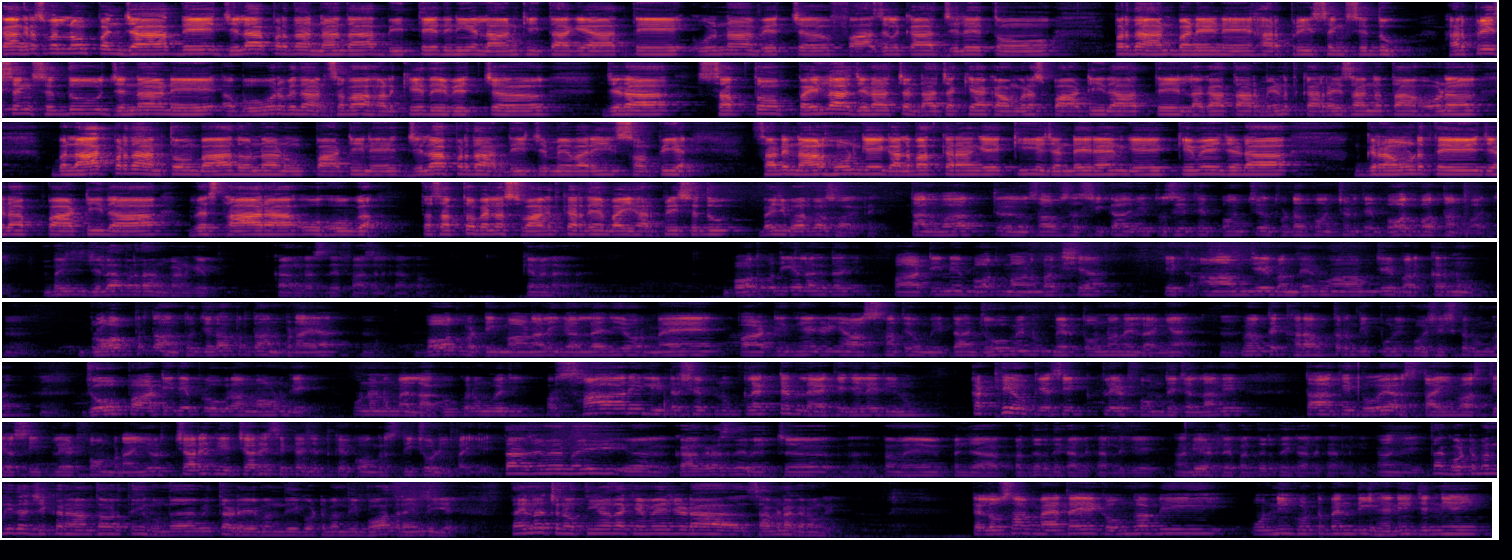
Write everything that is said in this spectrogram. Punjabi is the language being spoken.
ਕਾਂਗਰਸ ਵੱਲੋਂ ਪੰਜਾਬ ਦੇ ਜ਼ਿਲ੍ਹਾ ਪ੍ਰਧਾਨਾਂ ਦਾ ਬੀਤੇ ਦਿਨੀ ਐਲਾਨ ਕੀਤਾ ਗਿਆ ਤੇ ਉਹਨਾਂ ਵਿੱਚ ਫਾਜ਼ਿਲਕਾ ਜ਼ਿਲ੍ਹੇ ਤੋਂ ਪ੍ਰਧਾਨ ਬਣੇ ਨੇ ਹਰਪ੍ਰੀਤ ਸਿੰਘ ਸਿੱਧੂ। ਹਰਪ੍ਰੀਤ ਸਿੰਘ ਸਿੱਧੂ ਜਿਨ੍ਹਾਂ ਨੇ ਅਬੋਰ ਵਿਧਾਨ ਸਭਾ ਹਲਕੇ ਦੇ ਵਿੱਚ ਜਿਹੜਾ ਸਭ ਤੋਂ ਪਹਿਲਾ ਜਿਹੜਾ ਝੰਡਾ ਚੱਕਿਆ ਕਾਂਗਰਸ ਪਾਰਟੀ ਦਾ ਤੇ ਲਗਾਤਾਰ ਮਿਹਨਤ ਕਰ ਰਹੇ ਸਨ, ਤਾਂ ਹੁਣ ਬਲਾਕ ਪ੍ਰਧਾਨ ਤੋਂ ਬਾਅਦ ਉਹਨਾਂ ਨੂੰ ਪਾਰਟੀ ਨੇ ਜ਼ਿਲ੍ਹਾ ਪ੍ਰਧਾਨ ਦੀ ਜ਼ਿੰਮੇਵਾਰੀ ਸੌਂਪੀ ਹੈ। ਸਾਡੇ ਨਾਲ ਹੋਣਗੇ ਗੱਲਬਾਤ ਕਰਾਂਗੇ ਕੀ ਏਜੰਡੇ ਰਹਿਣਗੇ ਕਿਵੇਂ ਜਿਹੜਾ ਗਰਾਊਂਡ ਤੇ ਜਿਹੜਾ ਪਾਰਟੀ ਦਾ ਵਿਸਥਾਰ ਆ ਉਹ ਹੋਊਗਾ। ਤਾਂ ਸਭ ਤੋਂ ਪਹਿਲਾਂ ਸਵਾਗਤ ਕਰਦੇ ਹਾਂ ਬਾਈ ਹਰਪ੍ਰੀਤ ਸਿੱਧੂ। ਬਾਈ ਜੀ ਬਹੁਤ ਬਹੁਤ ਸਵਾਗਤ ਹੈ। ਧੰਨਵਾਦ ਸਾਹਿਬ ਸਤਿ ਸ਼੍ਰੀ ਅਕਾਲ ਜੀ। ਤੁਸੀਂ ਇੱਥੇ ਪਹੁੰਚੇ ਹੋ ਤੁਹਾਡਾ ਪਹੁੰਚਣ ਤੇ ਬਹੁਤ ਬਹੁਤ ਧੰਨਵਾਦ ਜੀ। ਬਾਈ ਜੀ ਜ਼ਿਲ੍ਹਾ ਪ੍ਰਧਾਨ ਬਣ ਗਏ ਕਾਂਗਰਸ ਦੇ ਫਾਜ਼ਿਲਕਾ ਤੋਂ। ਕਿਵੇਂ ਲੱਗਦਾ? ਬਹੁਤ ਵਧੀਆ ਲੱਗਦਾ ਜੀ। ਪਾਰਟੀ ਨੇ ਬਹੁਤ ਮਾਣ ਬਖਸ਼ਿਆ। ਇੱਕ ਆਮ ਜੇ ਬੰਦੇ ਨੂੰ ਆਮ ਜੇ ਵਰਕਰ ਨੂੰ ਬਲਾਕ ਪ੍ਰਧਾਨ ਤੋਂ ਜ਼ਿਲ੍ਹਾ ਪ੍ਰਧਾਨ ਬਣਾਇਆ। ਬਹੁਤ ਵੱਡੀ ਮਾਣ ਵਾਲੀ ਗੱਲ ਹੈ ਜੀ ਔਰ ਮੈਂ ਪਾਰਟੀ ਦੀਆਂ ਜਿਹੜੀਆਂ ਆਸਾਂ ਤੇ ਉਮੀਦਾਂ ਜੋ ਮੈਨੂੰ ਮੇਰੇ ਤੋਂ ਉਹਨਾਂ ਨੇ ਲਾਈਆਂ, ਮੈਂ ਉੱਤੇ ਖਰਾ ਉਤਰਨ ਦੀ ਪੂਰੀ ਕੋਸ਼ਿਸ਼ ਕਰੂੰਗਾ। ਜੋ ਪਾਰਟੀ ਦੇ ਪ੍ਰੋਗਰਾਮ ਆਉਣਗੇ, ਉਹਨਾਂ ਨੂੰ ਮੈਂ ਲਾਗੂ ਕਰੂੰਗਾ ਜੀ ਔਰ ਸਾਰੀ ਲੀਡਰਸ਼ਿਪ ਨੂੰ ਕਲੈਕਟਿਵ ਲੈ ਕੇ ਜ਼ਿਲ੍ਹੇ ਦੀ ਨੂੰ ਇਕੱਠੇ ਹੋ ਕੇ ਅਸੀਂ ਇੱਕ ਪਲੇਟਫਾਰਮ ਤੇ ਚੱਲਾਂਗੇ। ਤਾਂ ਕਿ 2027 ਵਾਸਤੇ ਅਸੀਂ ਪਲੇਟਫਾਰਮ ਬਣਾਈਏ ਔਰ ਚਾਰੇ ਦੀ ਚਾਰੇ ਸੀਟਾਂ ਜਿੱਤ ਕੇ ਕਾਂਗਰਸ ਦੀ ਝੋਲੀ ਪਾਈਏ। ਤਾਂ ਜਿਵੇਂ ਬਈ ਅਹ, ਕਾਂਗਰਸ ਦੇ ਵਿੱਚ ਅਹ, ਭਾਵੇਂ ਪੰਜਾਬ ਪੱਧਰ ਤੇ ਗੱਲ ਕਰ ਲਈਏ। ਹੇਠਲੇ ਪੱਧਰ ਤੇ ਗੱਲ ਕਰ ਲਈਏ ਹਾਂਜੀ। ਤਾਂ ਗੁੱਟਬੰਦੀ ਦਾ ਜ਼ਿਕਰ ਆਮ ਤੌਰ ਤੇ ਹੀ ਹੁੰਦਾ ਹੈ ਵੀ ਧੜੇਬੰਦੀ ਗੁੱਟਬੰਦੀ ਬਹੁਤ ਰਹਿੰਦੀ ਹੈ। ਤਾਂ ਇਹਨਾਂ ਚੁਣੌਤੀਆਂ ਦਾ ਕਿਵੇਂ ਜਿਹੜਾ ਸਾਹਮਣਾ ਕਰੋਗੇ? ਢਿੱਲੋਂ ਸਾਹਿਬ ਮੈਂ ਤਾਂ ਇਹ ਕਹੂੰਗਾ ਵੀ ਉਨੀ ਗੁੱਟਬੰਦੀ ਹੈ ਨਹੀਂ ਜਿੰਨੀ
